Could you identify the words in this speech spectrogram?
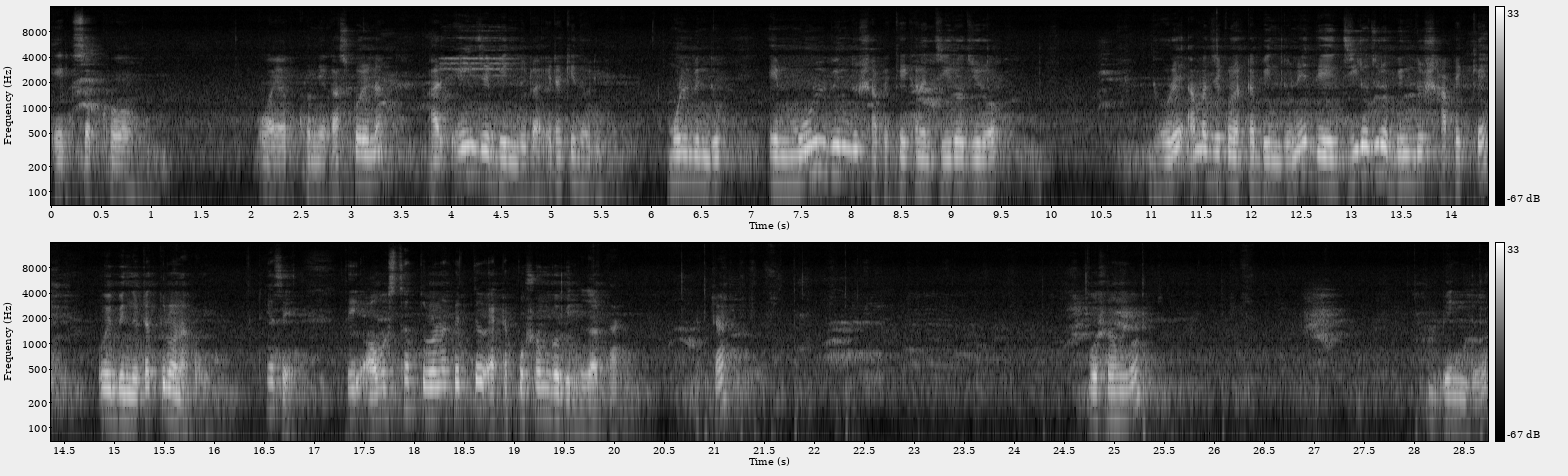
এক্স অক্ষ ওয়াই অক্ষ নিয়ে কাজ করি না। আর এই যে বিন্দুটা, এটা কি ধরি? মূল বিন্দু। এই মূল বিন্দুর সাপেক্ষে এখানে জিরো জিরো ধরে আমরা যে কোনো একটা বিন্দু নিই দিয়ে জিরো জিরো বিন্দুর সাপেক্ষে ওই বিন্দুটা তুলনা করি, ঠিক আছে? তো এই অবস্থার তুলনা করতেও একটা প্রসঙ্গ বিন্দু দরকার। একটা প্রসঙ্গ বিন্দু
